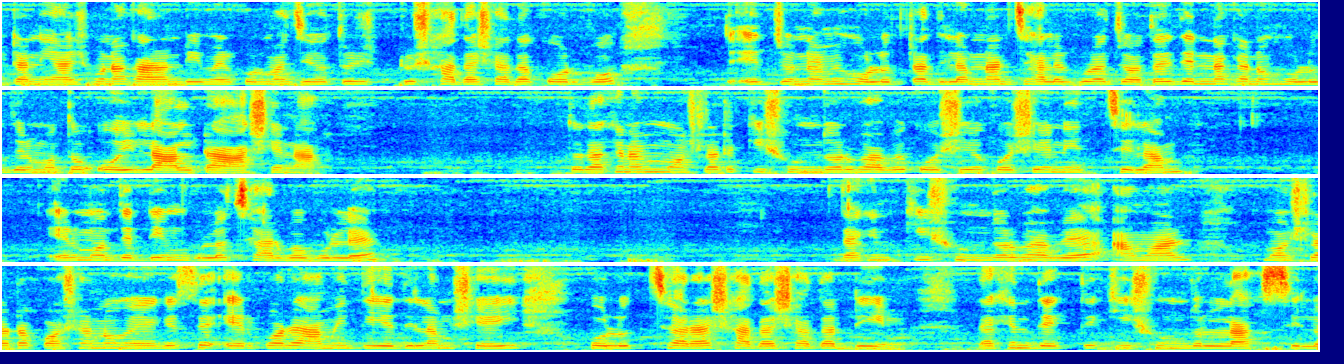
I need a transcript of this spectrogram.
এটা নিয়ে আসব না, কারণ ডিমের কোরমা যেহেতু একটু সাদা সাদা করব তো এর জন্য আমি হলুদটা দিলাম না, আর ঝালের গুঁড়া যতই দেন না কেন হলুদের মতো ওই লালটা আসে না। তো দেখেন আমি মশলাটা কি সুন্দরভাবে কষিয়ে কষিয়ে নিচ্ছিলাম। এর মধ্যে ডিমগুলো ছাড়বো বলে। দেখেন কি সুন্দরভাবে আমার মশলাটা কষানো হয়ে গেছে। এরপরে আমি দিয়ে দিলাম সেই হলুদ ছাড়া সাদা সাদা ডিম। দেখেন দেখতে কি সুন্দর লাগছিল।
